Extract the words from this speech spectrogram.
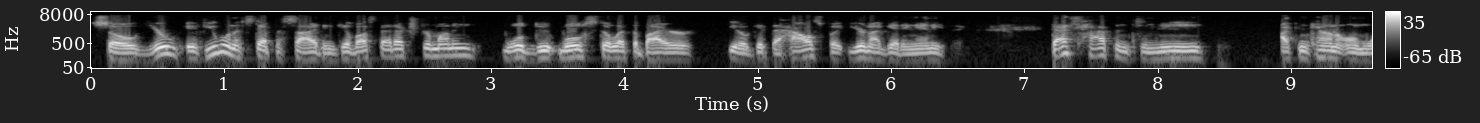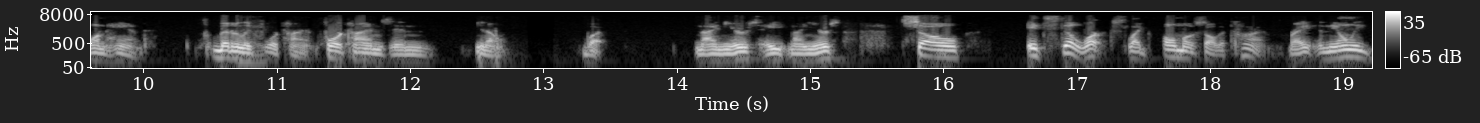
So you're if you want to step aside and give us that extra money, we'll do we'll still let the buyer, you know, get the house, but you're not getting anything. That's happened to me. I can count it on one hand. Literally four times. Four times in, you know, what, nine years, eight, nine years. So it still works like almost all the time, right? And the only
